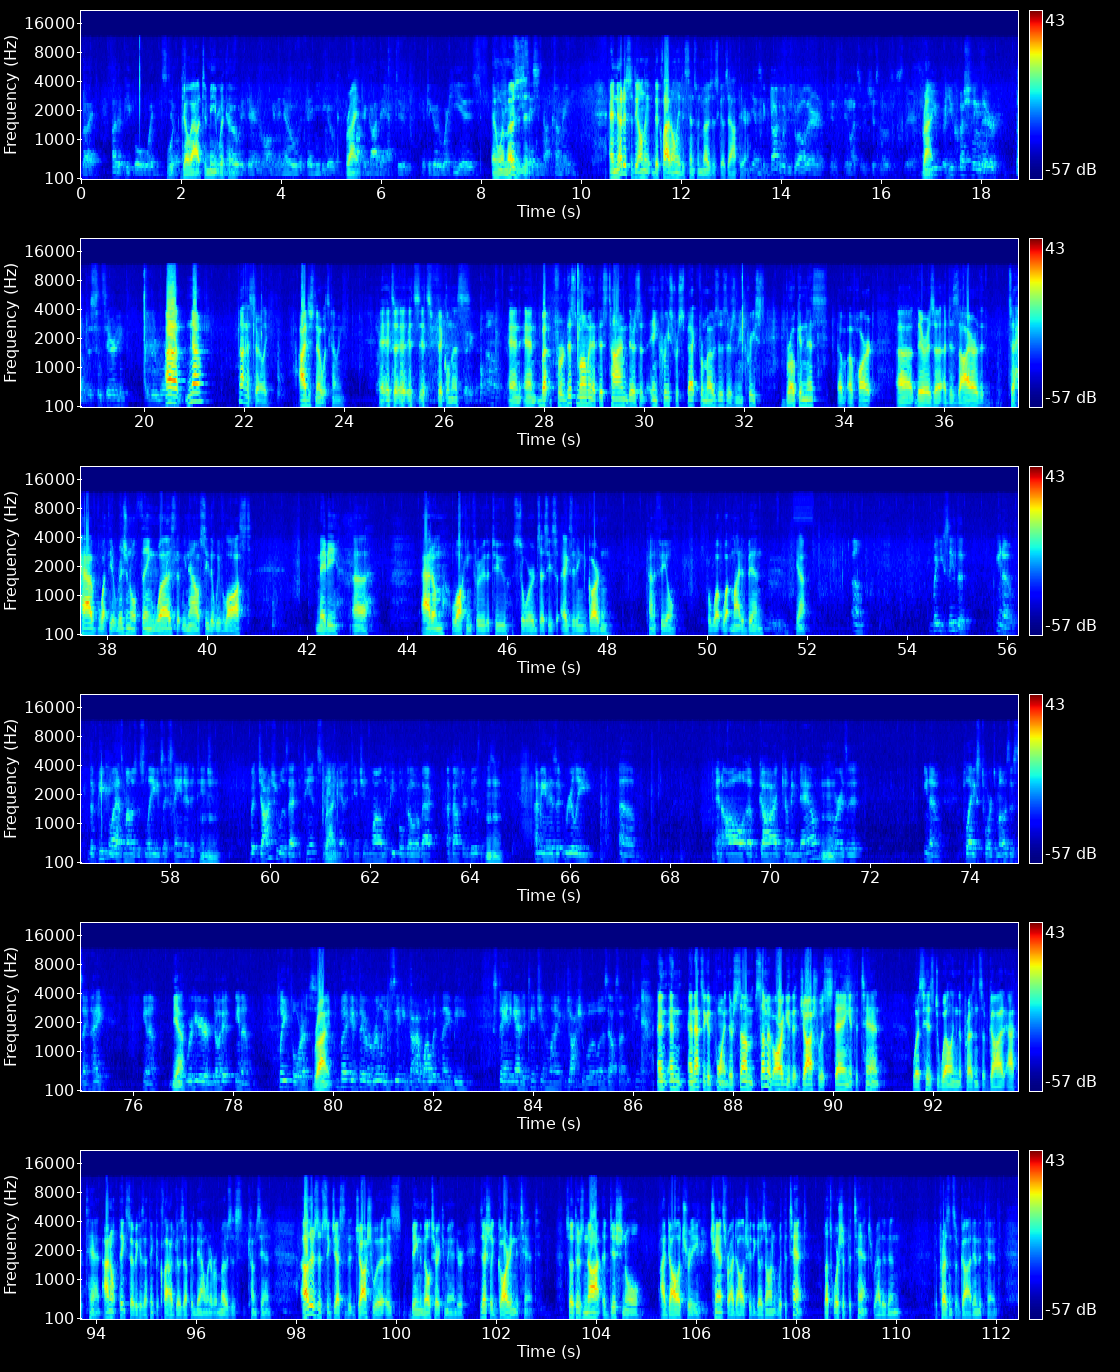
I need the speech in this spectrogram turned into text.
but other people would still Would go out to meet they with know him. that they're in the wrong, and they know if they need to go Right. talk to God, they have to they have to go to where He is. And where Moses he is. He's not coming. And notice that the only the cloud only descends when Moses goes out there. Yeah, so God wouldn't dwell there un- unless it was just Moses there. Right. Are you, are you questioning their the sincerity of their mourning? Uh, no, not necessarily. I just know what's coming. It's a it's it's fickleness. And, and but for this moment at this time, there's an increased respect for Moses. There's an increased brokenness of, of heart. Uh, there is a, a desire that to have what the original thing was that we now see that we've lost. Maybe uh, Adam walking through the two swords as he's exiting the garden, kind of feel for what what might have been. Yeah. But you see the, you know, the people as Moses leaves, they stand at attention. But Joshua's at the tent standing Right. at attention while the people go about about their business. hmm I mean, is it really um, an awe of God coming down, Mhm. or is it, you know, placed towards Moses saying, "Hey, you know, Yeah. we're here. Go ahead, you know, plead for us." Right. But if they were really seeking God, why wouldn't they be standing at attention like Joshua was outside the tent? And, and, and that's a good point. There's some, some have argued that Joshua's staying at the tent was his dwelling in the presence of God at the tent. I don't think so because I think the cloud goes up and down whenever Moses comes in. Others have suggested that Joshua, as being the military commander, is actually guarding the tent so that there's not additional idolatry, chance for idolatry that goes on with the tent. Let's worship the tent rather than the presence of God in the tent.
